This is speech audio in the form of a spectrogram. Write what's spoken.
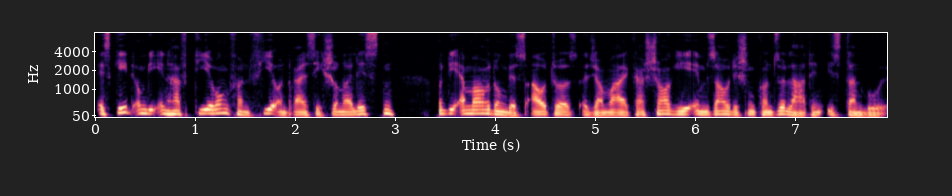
Es geht um die Inhaftierung von 34 Journalisten und die Ermordung des Autors Jamal Khashoggi im saudischen Konsulat in Istanbul.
